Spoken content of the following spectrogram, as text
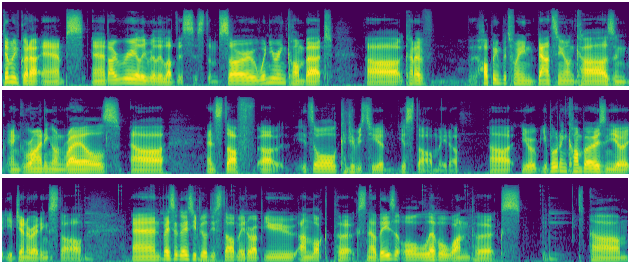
Then we've got our amps, and I really really love this system. So when you're in combat, uh, kind of hopping between bouncing on cars and, and grinding on rails uh, and stuff, it's all contributes to your, your style meter. You're, you're building combos and you're, you're generating style. And basically, as you build your style meter up, you unlock perks. Now, these are all level 1 perks. Um,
